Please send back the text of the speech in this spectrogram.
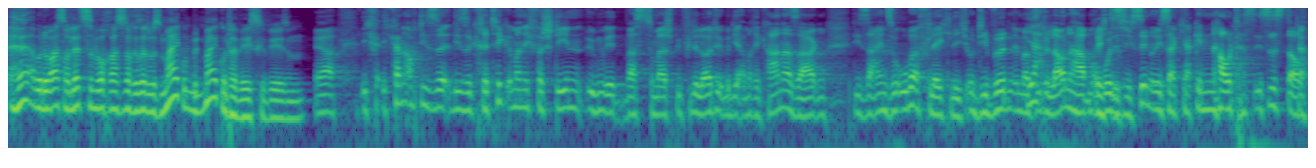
hä, aber du warst doch letzte Woche, hast du doch gesagt, du bist Mike und mit Mike unterwegs gewesen. Ja, ich, ich kann auch diese, diese Kritik immer nicht verstehen, irgendwie, was zum Beispiel viele Leute über die Amerikaner sagen, die seien so oberflächlich und die würden immer Ja, gute Laune haben, obwohl sie richtig. es nicht sind. Und ich sage, ja, genau, das ist es doch.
